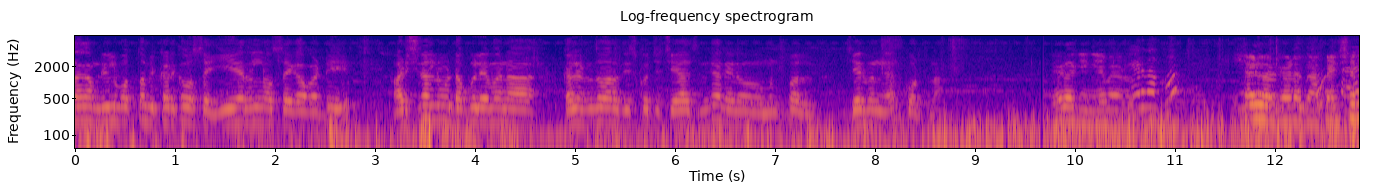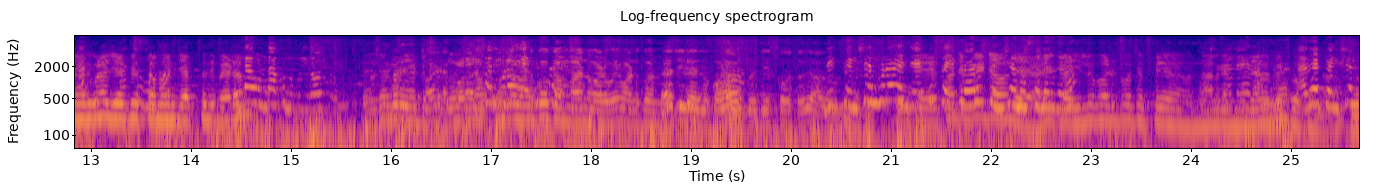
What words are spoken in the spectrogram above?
సగం నీళ్ళు మొత్తం ఇక్కడికే వస్తాయి. ఈ ఏరియాలోనే వస్తాయి కాబట్టి అడిషనల్ డబ్బులు ఏమైనా కలెక్టర్ ద్వారా తీసుకొచ్చి చేయాల్సిందిగా నేను మున్సిపల్ చైర్మన్ గారిని కోరుతున్నాను. పెన్షన్ ఇది కూడా చేపిస్తామని చెప్తుంది మేడం. వండుకోకమ్మా నువ్వు అడవి వండుకో పెన్షన్ కూడా చేపిస్తా. పెన్షన్? వస్తలేదు కదా. ఇల్లు పడిపోతే అదే పెన్షన్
